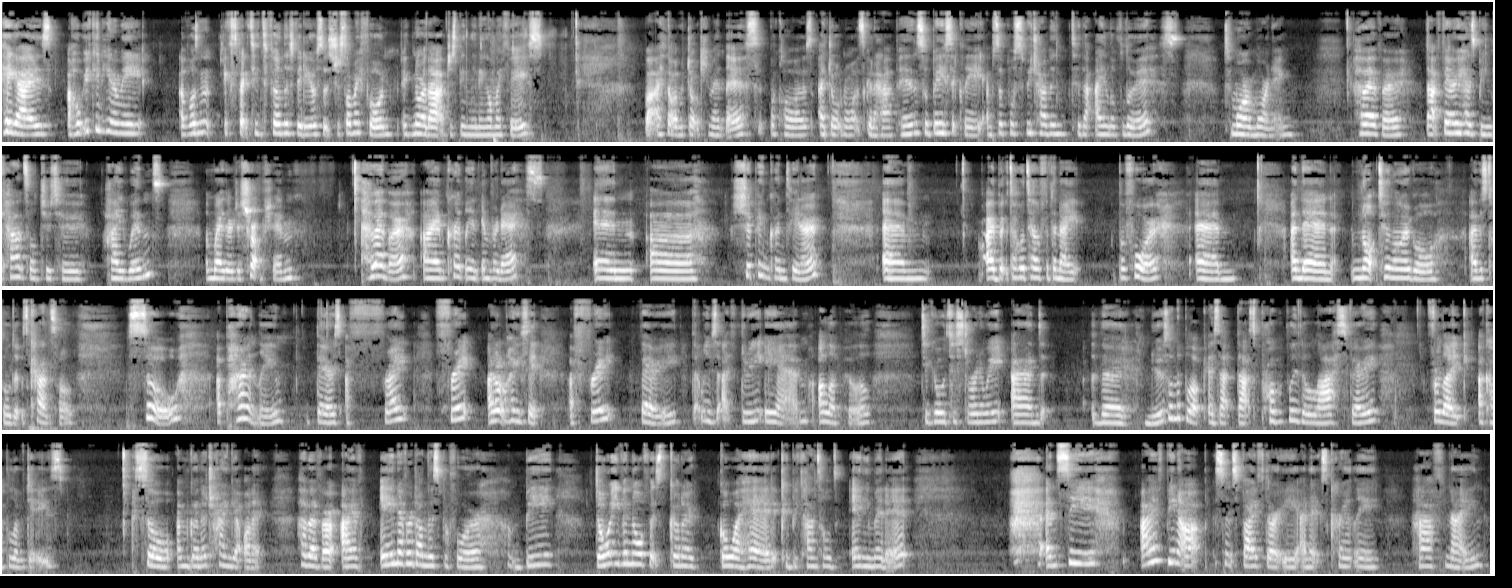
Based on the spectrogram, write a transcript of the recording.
Hey guys, I hope you can hear me. I wasn't expecting to film this video so it's just on my phone. Ignore that, I've just been leaning on my face. But I thought I would document this because I don't know what's going to happen. So basically, I'm supposed to be travelling to the Isle of Lewis tomorrow morning. However, that ferry has been cancelled due to high winds and weather disruption. However, I am currently in Inverness in a shipping container. Um, I booked a hotel for the night before um, and then not too long ago I was told it was cancelled. So apparently there's a freight, freight, I don't know how you say it, a freight ferry that leaves at 3am Ullapool to go to Stornoway and the news on the block is that that's probably the last ferry for like a couple of days. So I'm gonna try and get on it. However, I've A, never done this before, B, don't even know if it's gonna go ahead, it could be cancelled any minute, and C, I've been up since 5.30 and it's currently half nine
